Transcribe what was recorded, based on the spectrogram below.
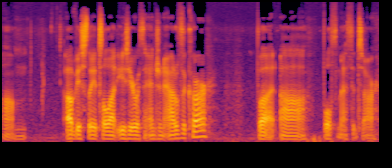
Um, obviously, it's a lot easier with the engine out of the car, but uh, both methods are.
